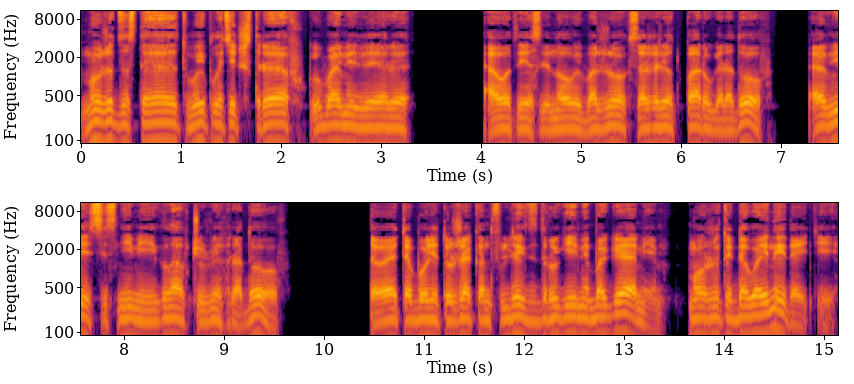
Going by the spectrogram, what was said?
может, заставит выплатить штраф кубами веры. А вот если новый божок сожрет пару городов, а вместе с ними и глав чужих родов, то это будет уже конфликт с другими богами, может и до войны дойти.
